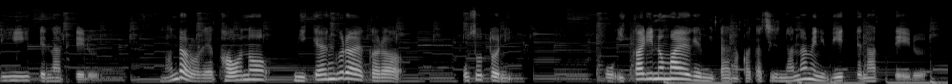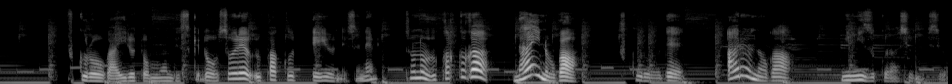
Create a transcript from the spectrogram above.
ビーってなってる。なんだろうね、顔の2軒ぐらいからお外に、こう、怒りの眉毛みたいな形で斜めにビーってなっているフクロウがいると思うんですけど、それ羽角って言うんですね。その羽角がないのがフクロウで、あるのがミミズクらしいんですよ。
